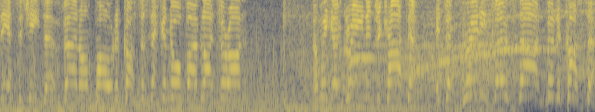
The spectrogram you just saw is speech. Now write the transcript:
DS Techeetah, Vergne on pole, Costa second, all five lights are on. And we go green in Jakarta. It's a pretty slow start for Da Costa.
